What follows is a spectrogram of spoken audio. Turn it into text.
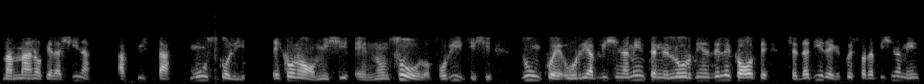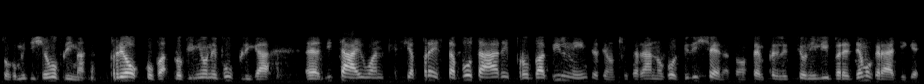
man mano che la Cina acquista muscoli economici e non solo, politici. Dunque un riavvicinamento è nell'ordine delle cose. C'è da dire che questo riavvicinamento, come dicevo prima, preoccupa l'opinione pubblica eh, di Taiwan che si appresta a votare probabilmente, se non ci saranno colpi di scena, sono sempre elezioni libere e democratiche,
